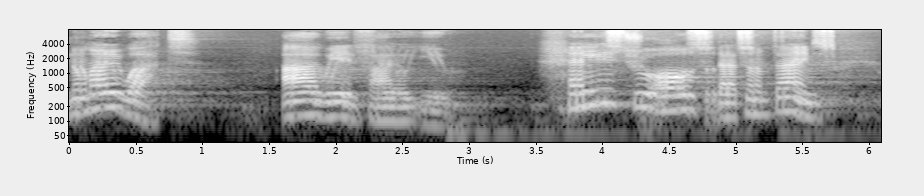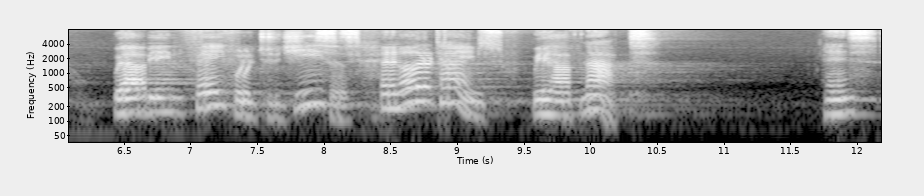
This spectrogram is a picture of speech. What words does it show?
no matter what, I will follow you. And it is true also that sometimes we have been faithful to Jesus, and other times we have not. Hence,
